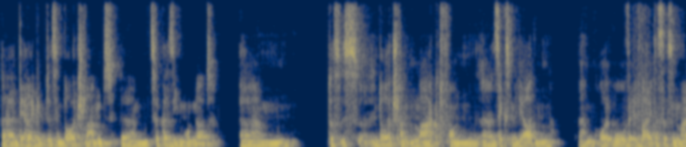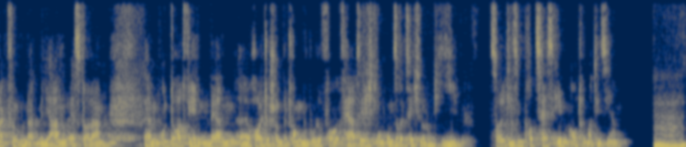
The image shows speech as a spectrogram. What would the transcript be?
Äh, derer gibt es in Deutschland ähm, circa 700. Ähm, das ist in Deutschland ein Markt von äh, 6 Milliarden ähm, Euro. Weltweit ist das ein Markt von 100 Milliarden US-Dollar. Ähm, und dort werden, werden äh, heute schon Betonmodule vorgefertigt und unsere Technologie soll diesen Prozess eben automatisieren. Mhm.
